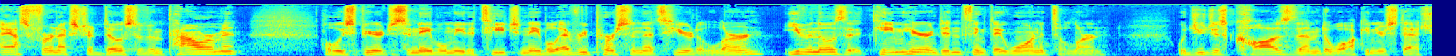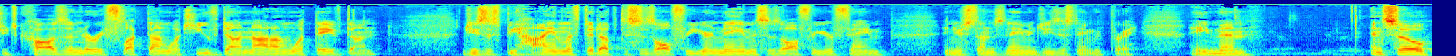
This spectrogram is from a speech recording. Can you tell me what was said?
I ask for an extra dose of empowerment. Holy Spirit, just enable me to teach, enable every person that's here to learn, even those that came here and didn't think they wanted to learn. Would you just cause them to walk in your statutes, cause them to reflect on what you've done, not on what they've done? Jesus, be high and lifted up. This is all for your name. This is all for your fame. In your son's name, in Jesus' name we pray. Amen. And so,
